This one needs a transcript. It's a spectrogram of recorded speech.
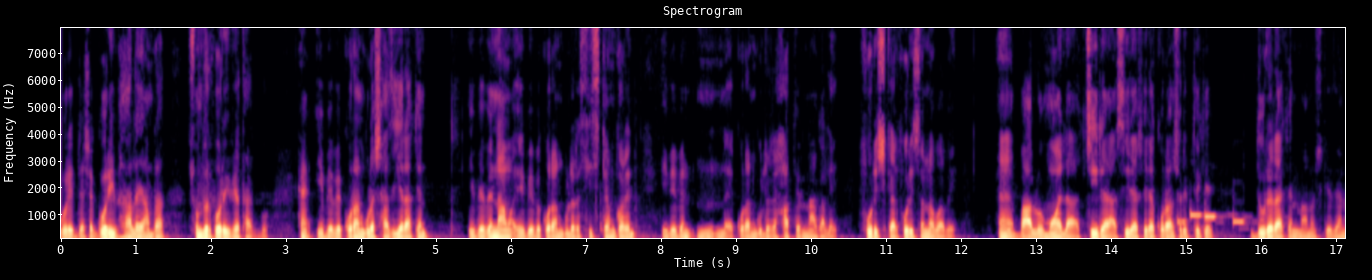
গরিব দেশে গরিব হালে আমরা সুন্দর পরিবেশে থাকব। হ্যাঁ এভাবে কোরআনগুলো সাজিয়ে রাখেন, এভাবে নাম এইভাবে কোরআনগুলোর সিস্টেম করেন, এভাবে কোরআনগুলোর হাতের নাগালে পরিষ্কার, পরিচ্ছন্নভাবে হ্যাঁ বালু, ময়লা, চিরা চিরা ফিরা কোরআন শরীফ থেকে দূরে রাখেন মানুষকে যেন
